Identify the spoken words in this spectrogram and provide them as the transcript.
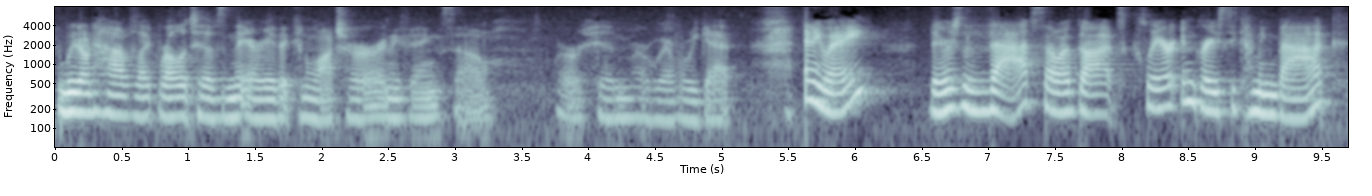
and we don't have like relatives in the area that can watch her or anything. So, or him or whoever we get. Anyway, there's that. So I've got Claire and Gracie coming back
